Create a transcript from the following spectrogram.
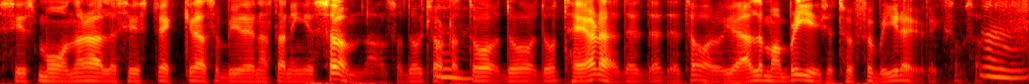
sist månader eller sist vecka så blir det nästan ingen sömn alltså. Då är det klart Mm. att då, då, då tär det. Det, det, det tar. Och ju äldre man blir ju tuffare blir det ju liksom. Så att, Mm.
